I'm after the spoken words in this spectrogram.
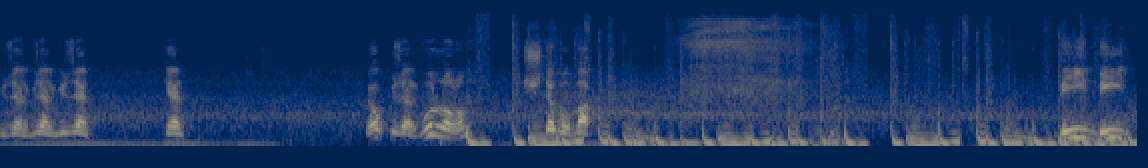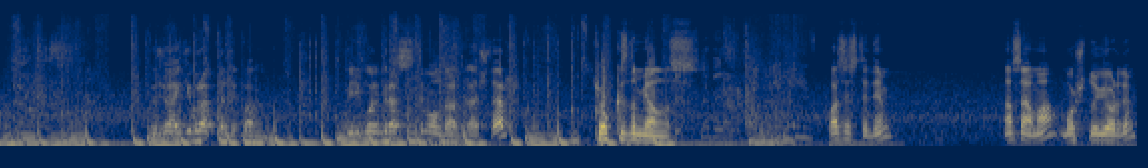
Güzel güzel güzel. Gel. Yok güzel. Vur oğlum. İşte bu bak. Beyin beyin. Çocuğa iki gol attırdık bak. Bir gol bir asistim oldu arkadaşlar. Çok kızdım yalnız. Pas istedim. Nasıl ama? Boşluğu gördüm.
